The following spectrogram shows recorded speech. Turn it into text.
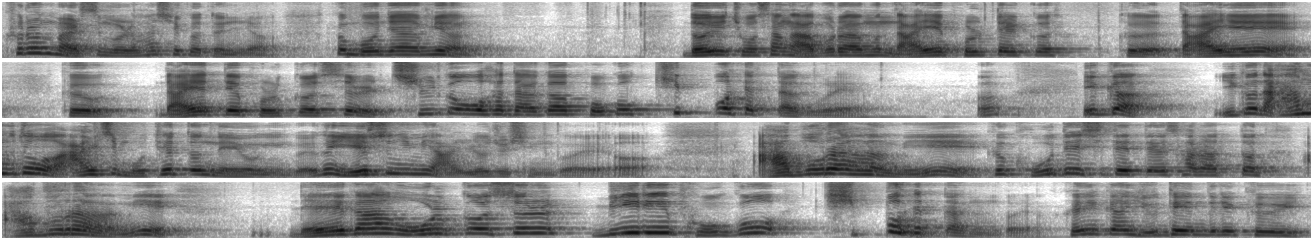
그런 말씀을 하시거든요. 그 뭐냐면 너희 조상 아브라함은 나의 볼때그 나의 그 나의 때 볼 것을 즐거워하다가 보고 기뻐했다고 그래요. 어? 그러니까 이건 아무도 알지 못했던 내용인 거예요. 예수님이 알려주신 거예요. 아브라함이 그 고대 시대 때 살았던 아브라함이 내가 올 것을 미리 보고 기뻐했다는 거예요. 그러니까 유대인들이 그,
